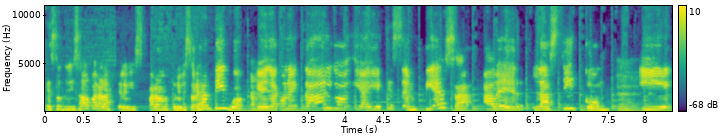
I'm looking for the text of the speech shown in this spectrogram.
que se utilizaba para las televis para los televisores antiguos. Ajá. Ella conecta algo y ahí es que se empieza a ver la sitcom Mm. y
